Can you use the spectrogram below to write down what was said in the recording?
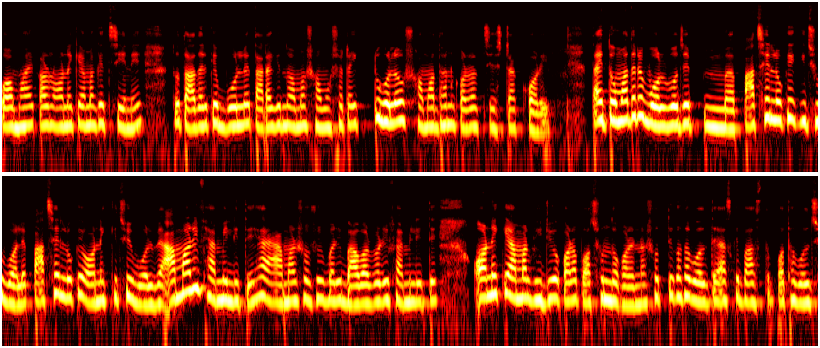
কম হয়, কারণ অনেকে আমাকে চেনে। তো তাদেরকে বললে তারা কিন্তু আমার সমস্যাটা একটু হলেও সমাধান করার চেষ্টা করে। তাই তোমাদের বলব যে পাছের লোকে কিছু বলে, পাছের লোকে অনেক কিছুই বলবে। আমারই ফ্যামিলিতে হ্যাঁ আমার শ্বশুরবাড়ি, বাবার বাড়ির ফ্যামিলিতে অনেকে আমার ভিডিও করা পছন্দ করে না। সত্যি কথা বলতে, আজকে বাস্তব কথা বলছি,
